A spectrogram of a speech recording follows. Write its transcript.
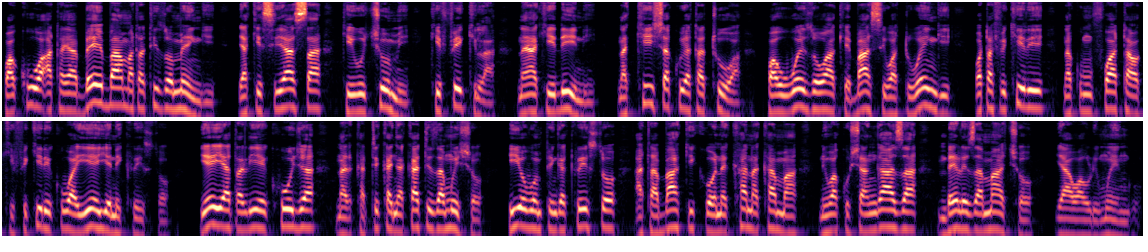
kwa kuwa atayabeba matatizo mengi ya kisiasa kiuchumi kifikira na ya kidini na kisha kuyatatua kwa uwezo wake basi watu wengi watafikiri na kumfuata wakifikiri kuwa yeye ni kristo. Yeye ataliyekuja na katika nyakati za mwisho hiyo mpinga kristo atabaki kuonekana kama ni wa kushangaza mbele za macho ya waulimwengu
